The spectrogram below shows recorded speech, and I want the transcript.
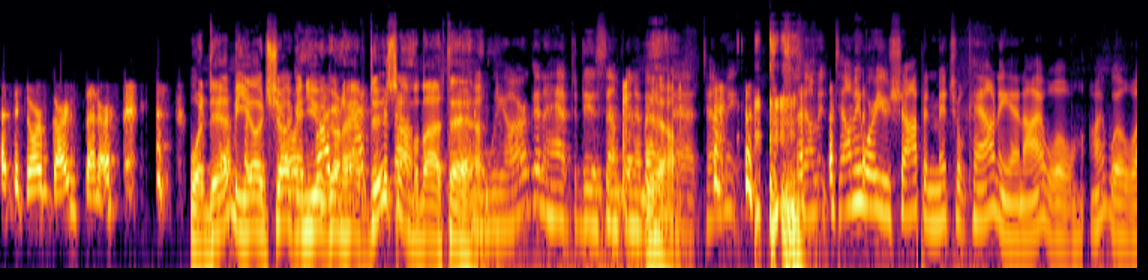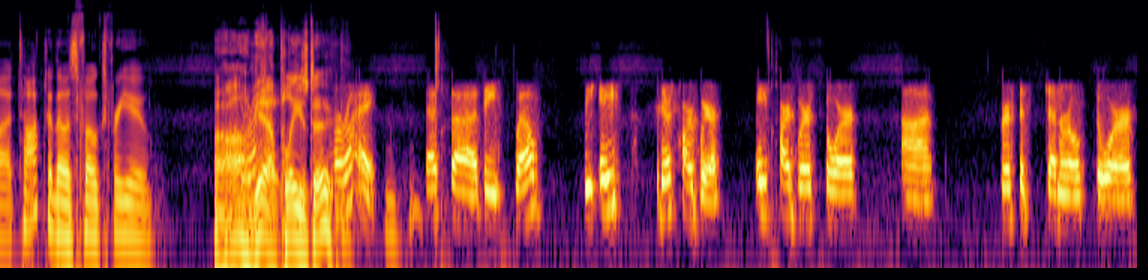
at the Durham Garden Center. Well, Debbie, you're chucking. You're going to have to to do the something about that. We are going to have to do something about Yeah. that. Tell me, tell me, tell me where you shop in Mitchell County, and I will, I will uh, talk to those folks for you. Oh, yeah, please do. All right. That's uh, the well, the Ace. There's hardware. Ace Hardware Store, uh, Griffith's General Store.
